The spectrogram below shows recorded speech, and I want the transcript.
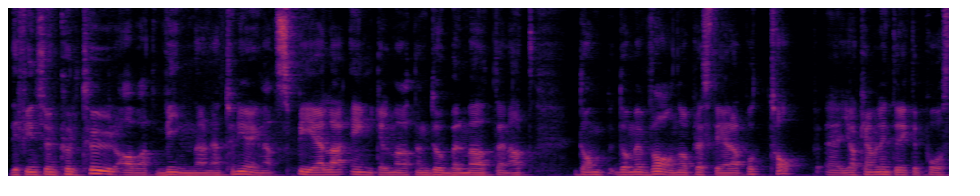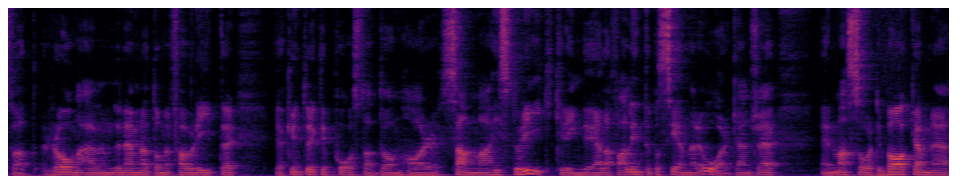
det finns ju en kultur av att vinna den här turneringen. Att spela enkelmöten, dubbelmöten. Att de, de är vana att prestera på topp. Eh, jag kan väl inte riktigt påstå att Roma, även om du nämner att de är favoriter. Jag kan ju inte riktigt påstå att de har samma historik kring det. I alla fall inte på senare år. Kanske en massa år tillbaka när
